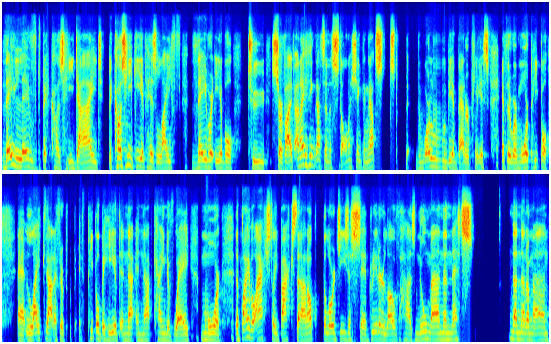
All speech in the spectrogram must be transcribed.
They lived because he died. Because he gave his life, they were able to survive. And I think that's an astonishing thing. That's the world would be a better place if there were more people uh, like that, if, there, if people behaved in that in that kind of way more. The Bible actually backs that up. The Lord Jesus said, Greater love has no man than this than that a man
